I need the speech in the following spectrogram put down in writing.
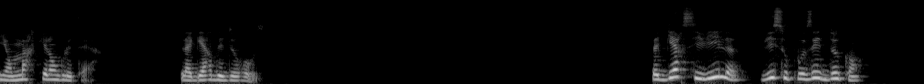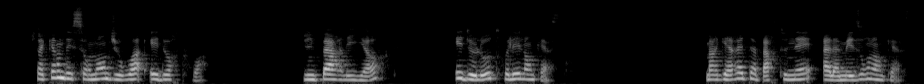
ayant marqué l'Angleterre, la guerre des Deux Roses. Cette guerre civile vit s'opposer deux camps, chacun descendant du roi Édouard III. D'une part les York et de l'autre les Lancastre. Margaret appartenait à la maison Lancastre.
